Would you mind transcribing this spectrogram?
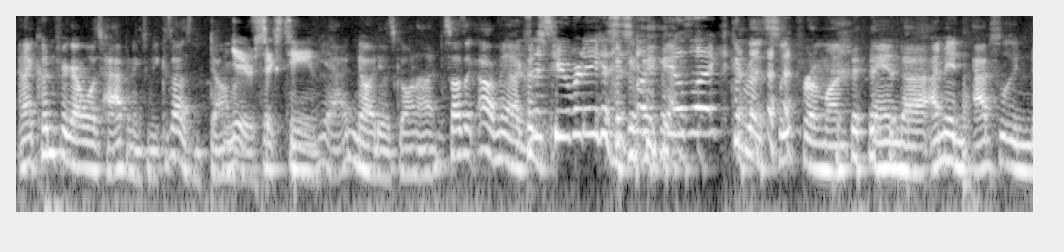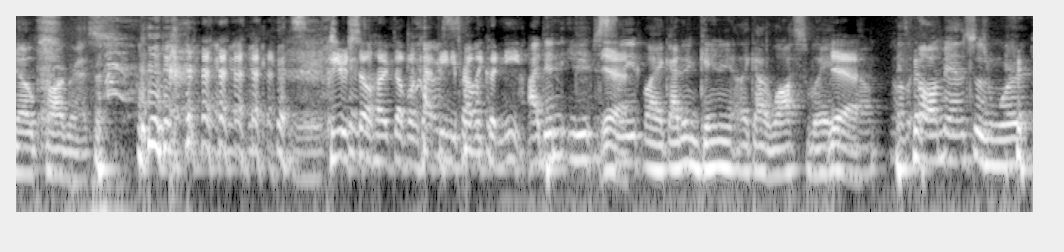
And I couldn't figure out what was happening to me because I was dumb. Yeah, you're 16. Yeah, I had no idea what was going on. So I was like, "Oh man, I couldn't this puberty? Is this what it feels like? couldn't really sleep for a month, and uh, I made absolutely no progress. Because you were so hyped up on caffeine, you so- probably couldn't eat. I didn't eat, Yeah. sleep, like I didn't gain any, like I lost weight. you Yeah. know? I was like, oh man, this doesn't work.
